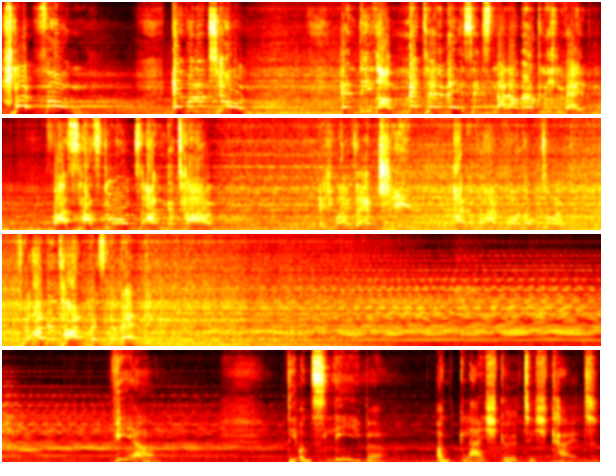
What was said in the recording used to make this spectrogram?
Schöpfung, Evolution in dieser mittelmäßigsten aller möglichen Welten. Was hast du uns angetan? Ich weise entschieden alle Verantwortung zurück für alle Taten des Lebendigen wir, die uns Liebe und Gleichgültigkeit,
